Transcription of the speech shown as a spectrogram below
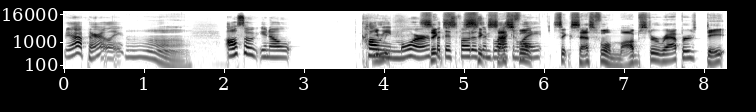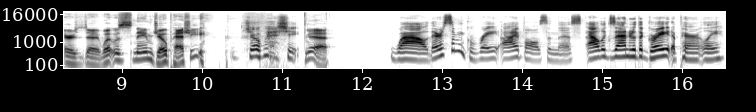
Yeah, apparently. Oh. Also, you know, You Colleen mean Moore, but suc- this photo's in black and white. Successful mobster rappers? Date or uh, what was his name? Joe Pesci? Joe Pesci. yeah. Wow, there's some great eyeballs in this. Alexander the Great, apparently,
